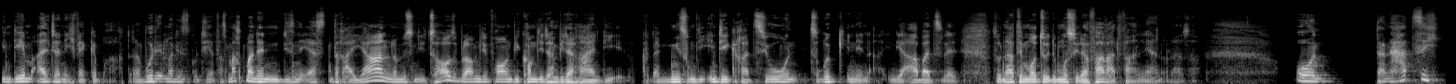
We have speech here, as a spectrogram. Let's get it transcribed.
in dem Alter nicht weggebracht. Da wurde immer diskutiert, was macht man denn in diesen ersten drei Jahren? Da müssen die zu Hause bleiben, die Frauen. Wie kommen die dann wieder rein? Die, da ging es um die Integration zurück in, den, in die Arbeitswelt. So nach dem Motto, du musst wieder Fahrrad fahren lernen oder so. Und dann hat sich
